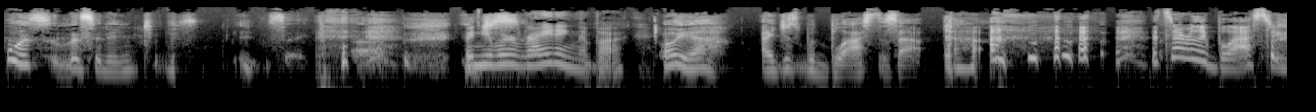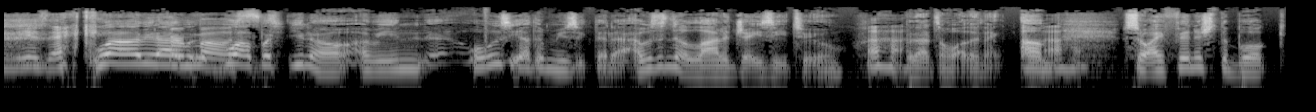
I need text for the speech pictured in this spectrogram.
was listening to this music. Uh, When you were writing the book, oh yeah, I just would blast this out. it's not really blasting music. Well, I mean, I for would- most. well, but you know, I mean, what was the other music that I, I was into a lot of Jay Z too, Uh-huh. but that's a whole other thing. Um, so I finished the book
